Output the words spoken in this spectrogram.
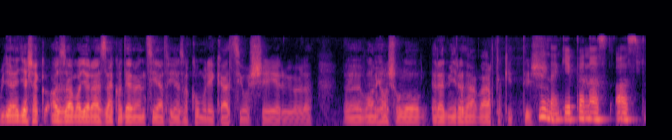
Ugye egyesek azzal magyarázzák a demenciát, hogy ez a kommunikáció sérül. Valami hasonló eredményre vártak itt is? Mindenképpen azt, azt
